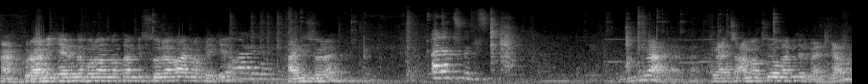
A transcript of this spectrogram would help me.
Ha, Kur'an-ı Kerim'de bunu anlatan bir sure var mı peki? Arada. Hangi sure? Arap suresi. Ne alaka? Gerçi anlatıyor olabilir belki ama.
